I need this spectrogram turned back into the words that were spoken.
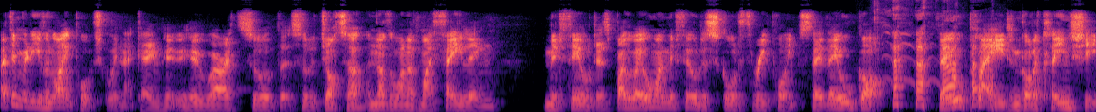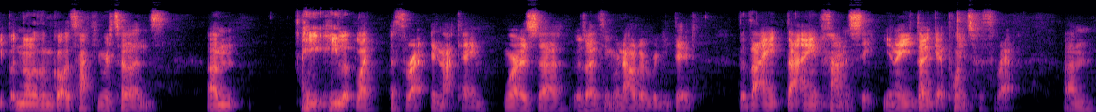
I didn't really even like Portugal in that game, who, who where I saw that sort of Jota, another one of my failing midfielders. By the way, all my midfielders scored three points. They they all got they all played and got a clean sheet, but none of them got attacking returns. Um, he he looked like a threat in that game, whereas uh, I don't think Ronaldo really did. But that ain't that ain't fantasy. You know, you don't get points for threat, um,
